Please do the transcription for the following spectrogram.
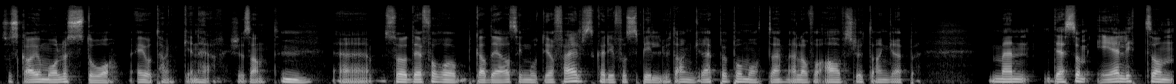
så skal jo målet stå, er jo tanken her, ikke sant? Eh, så det for å gardere seg mot å gjøre feil, så skal de få spille ut angrepet, på en måte, eller få avslutte angrepet. Men det som er litt sånn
